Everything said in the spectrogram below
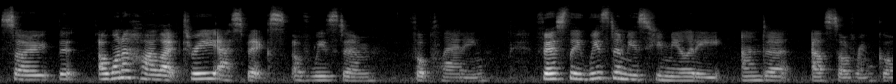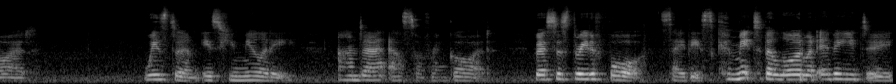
So, the, I want to highlight three aspects of wisdom for planning. Firstly, wisdom is humility under our sovereign God. Wisdom is humility under our sovereign God. Verses 3 to 4 say this Commit to the Lord whatever you do,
